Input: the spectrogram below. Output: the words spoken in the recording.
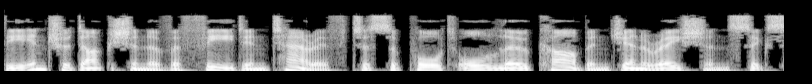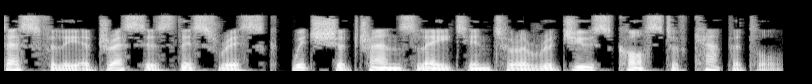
The introduction of a feed-in tariff to support all low-carbon generation successfully addresses this risk, which should translate into a reduced cost of capital.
